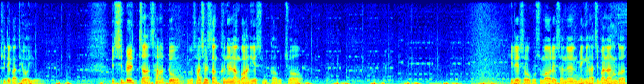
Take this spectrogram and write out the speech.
기대가 되어요 11자 사도 이거 사실상 큰일 난 거 아니겠습니까? 그쵸? 이래서 호수마을에서는 맹인하지 말라는 것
